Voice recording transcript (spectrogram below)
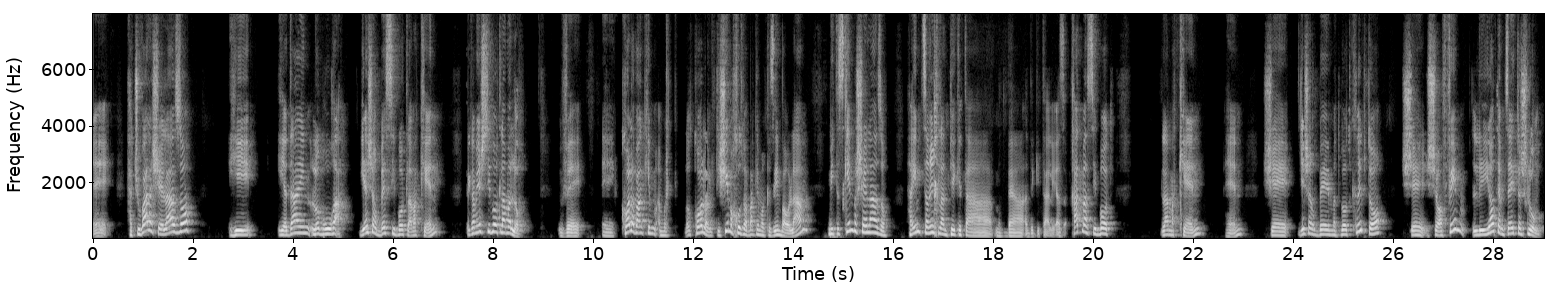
אה, התשובה לשאלה הזו היא, היא עדיין לא ברורה. יש הרבה סיבות למה כן, וגם יש סיבות למה לא. וכל הבנקים לא כל, אבל 90% מהבנקים המרכזיים בעולם מתעסקים בשאלה הזו. האם צריך להנפיק את המטבע הדיגיטלי? אז אחת מהסיבות למה כן הן שיש הרבה מטבעות קריפטו ששואפים להיות אמצעי תשלום.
